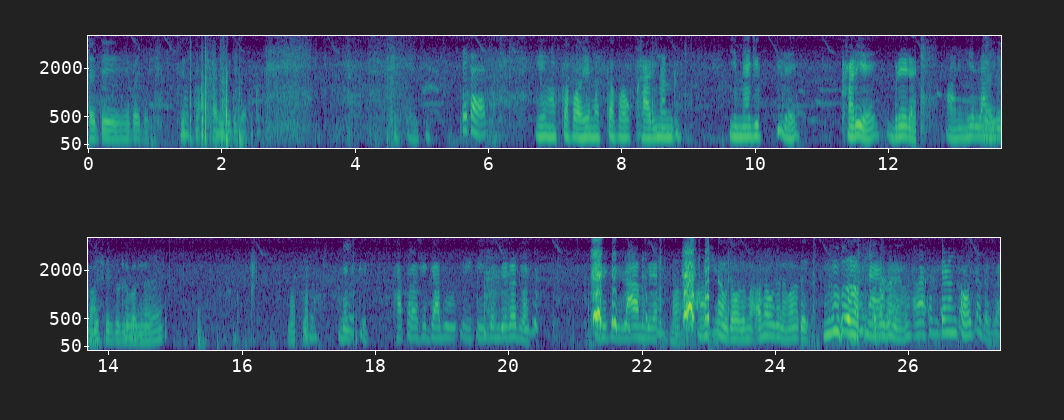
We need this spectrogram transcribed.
काय ते हे पाहिजे? ते काय आहे? हे मस्का पाव हे मस्का पाव खारी नानक. ही मॅजिक किड. आहे खारी आहे ब्रेड आहे आणि हे लाली मॅजिक पाव बिस्किट कुठली बघणार आहे खाताना अशी जादू एक एकदम वेगळंच वाटतं लांब गेल्या असा होता ना मग असं होतं नाही मग. असं जणांका होता तसा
